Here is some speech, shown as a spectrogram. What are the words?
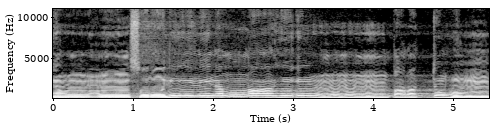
ينصرني من الله إن طردتهم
